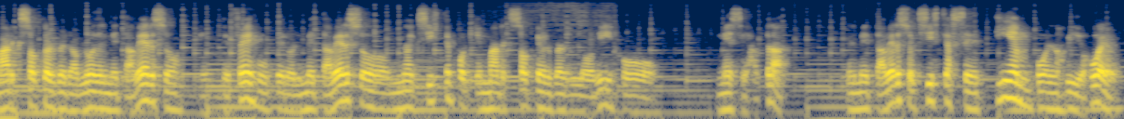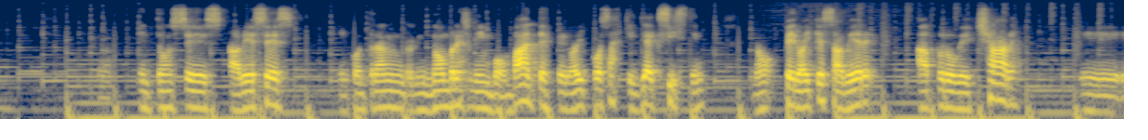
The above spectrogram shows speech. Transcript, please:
Mark Zuckerberg habló del metaverso eh, de Facebook, pero el metaverso no existe porque Mark Zuckerberg lo dijo meses atrás. El metaverso existe hace tiempo en los videojuegos. Entonces, a veces encuentran nombres rimbombantes, pero hay cosas que ya existen, ¿no? Pero hay que saber aprovechar eh,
